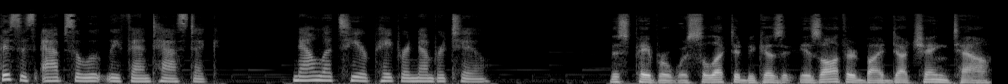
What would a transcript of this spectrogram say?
This is absolutely fantastic. Now let's hear paper number two. This paper was selected because it is authored by Da-Cheng Tao,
